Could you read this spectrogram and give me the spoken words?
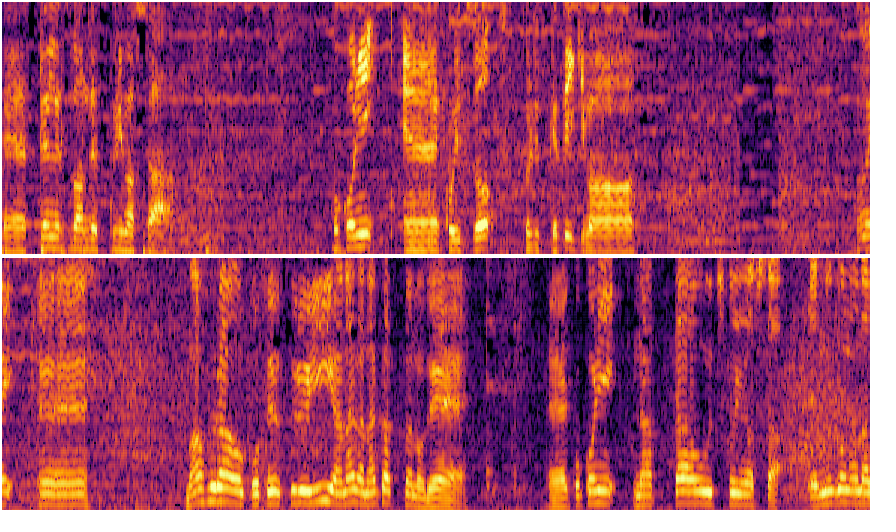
えー、ステンレス板で作りました。ここに、えー、こいつを取り付けていきます。はい、えー、マフラーを固定するいい穴がなかったので、えー、ここにナッターを打ち込みました。M5 のナッ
